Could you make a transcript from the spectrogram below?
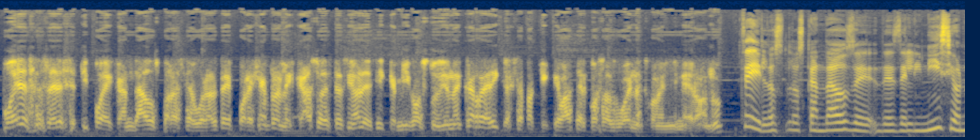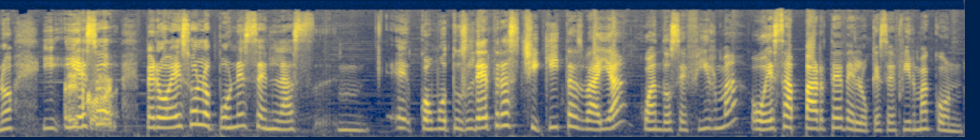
puedes hacer ese tipo de candados para asegurarte, por ejemplo, en el caso de este señor, decir que mi hijo estudia una carrera y que sepa que, que va a hacer cosas buenas con el dinero, ¿no? Sí, los, los candados de, desde el inicio, ¿no? Y, y eso, pero eso lo pones en las... Mm, eh, como tus letras chiquitas, vaya, cuando se firma, o esa parte de lo que se firma con,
